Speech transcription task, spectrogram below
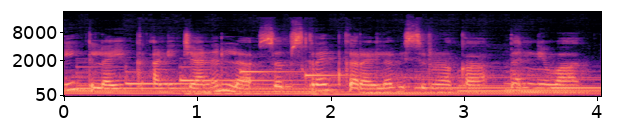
एक लाईक आणि चॅनलला सबस्क्राईब करायला विसरू नका. धन्यवाद.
